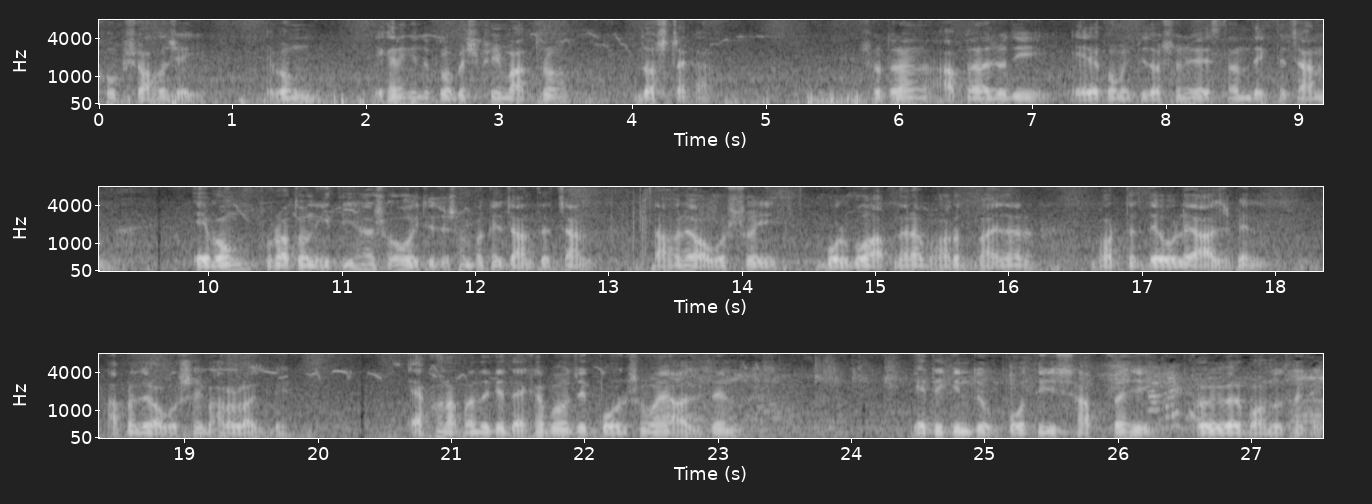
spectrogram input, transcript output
খুব সহজেই। এবং এখানে কিন্তু প্রবেশ ফি মাত্র দশ টাকা। সুতরাং আপনারা যদি এরকম একটি দর্শনীয় স্থান দেখতে চান এবং পুরাতন ইতিহাস ও ঐতিহ্য সম্পর্কে জানতে চান, তাহলে অবশ্যই বলব আপনারা ভরত ভাইনার ভর্তের দেউলে আসবেন। আপনাদের অবশ্যই ভালো লাগবে। এখন আপনাদেরকে দেখাবো যে কোন সময় আসবেন এটি কিন্তু প্রতি সাপ্তাহিক রবিবার বন্ধ থাকে।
